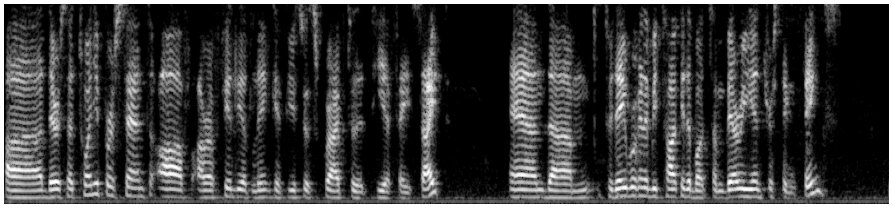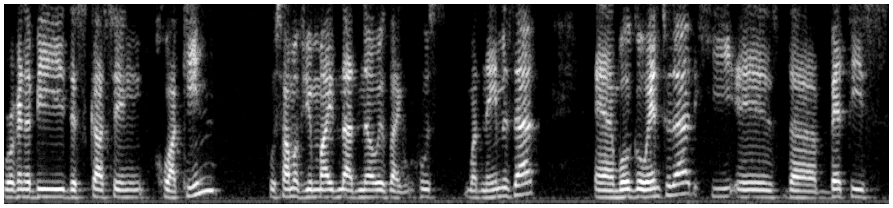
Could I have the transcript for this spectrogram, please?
Uh, there's a 20% off our affiliate link if you subscribe to the TFA site. And um, today we're going to be talking about some very interesting things. We're going to be discussing Joaquin, who some of you might not know is like, who's what name is that? And we'll go into that. He is the Betis,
